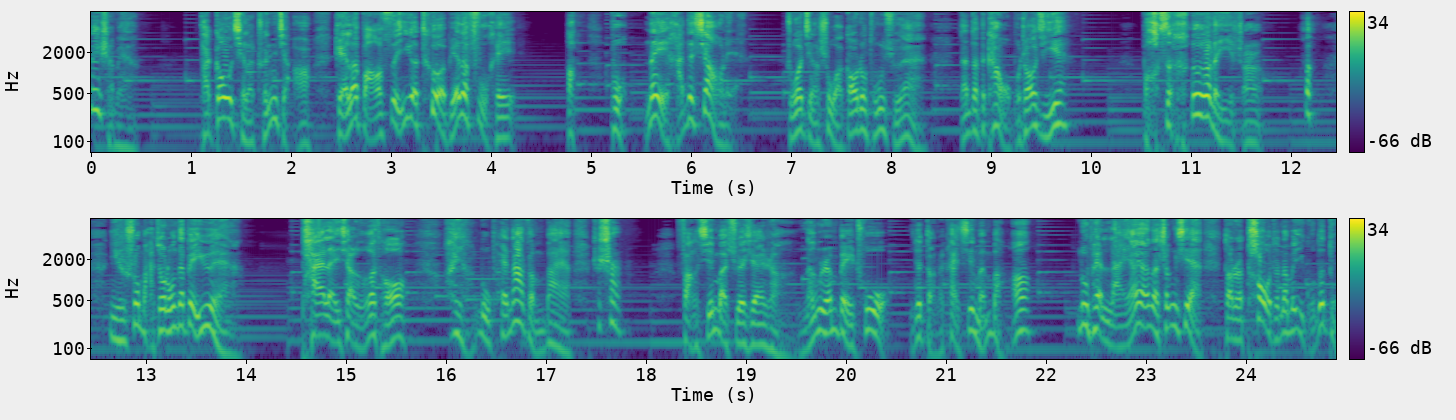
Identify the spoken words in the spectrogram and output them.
为什么呀？他勾起了唇角，给了宝四一个特别的腹黑。哦，不，内涵的笑脸。卓景是我高中同学，难道他看我不着急？宝四呵了一声，哼，你是说马蛟龙在备孕啊？拍了一下额头，哎呀，陆佩，那怎么办呀？这事儿，放心吧，薛先生，能人辈出，你就等着看新闻吧，啊。陆佩懒洋洋的声线倒是透着那么一股子笃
